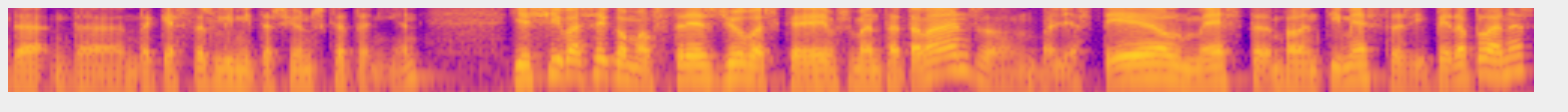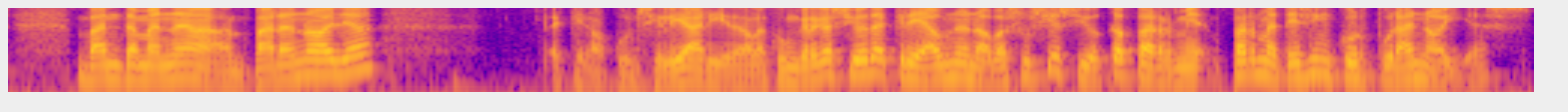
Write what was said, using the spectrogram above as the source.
d'aquestes limitacions que tenien. I així va ser com els tres joves que hem esmentat abans, el Ballester, el mestre, Valentí Mestres i Pere Planes, van demanar en Pare Nolla que era el conciliari de la congregació, de crear una nova associació que perme permetés incorporar noies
